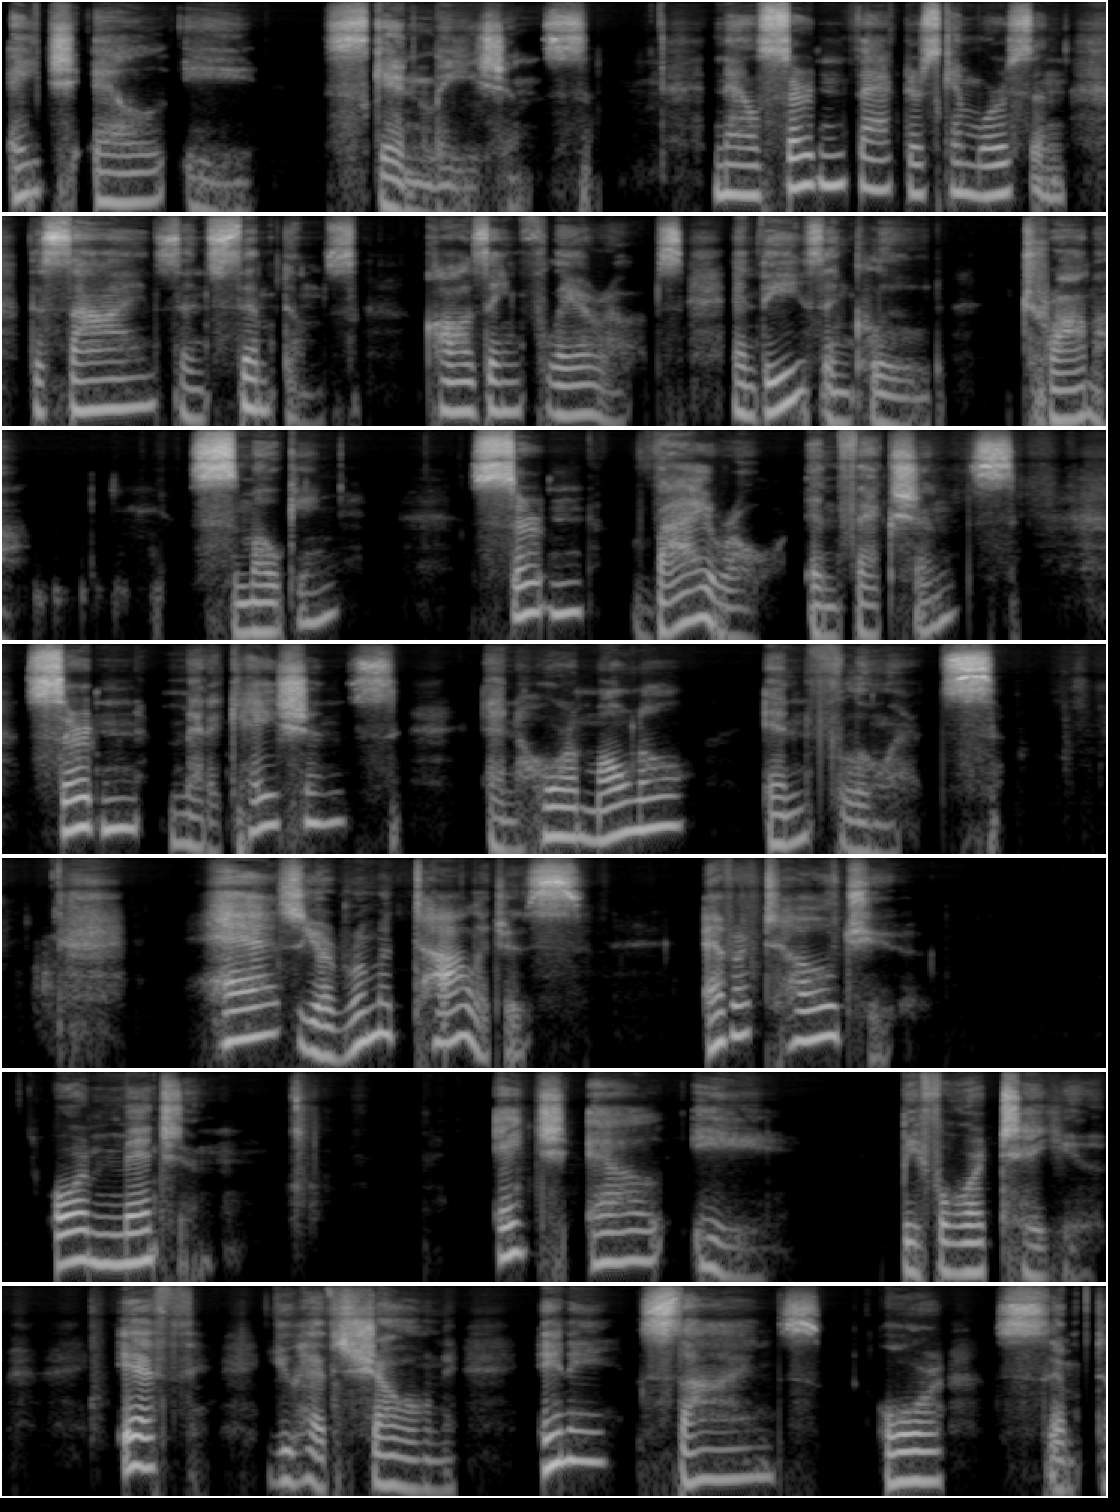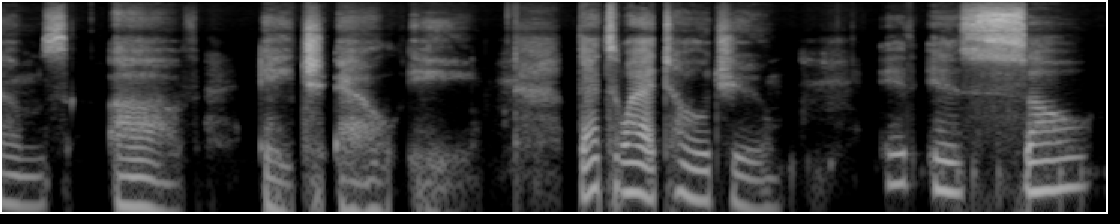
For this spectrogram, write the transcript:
HLE skin lesions. Now, certain factors can worsen the signs and symptoms causing flare ups, and these include trauma, smoking, certain viral infections, certain medications, and hormonal influence. Has your rheumatologist ever told you or mentioned HLE before to you if you have shown any signs or symptoms of HLE. That's why I told you it is so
